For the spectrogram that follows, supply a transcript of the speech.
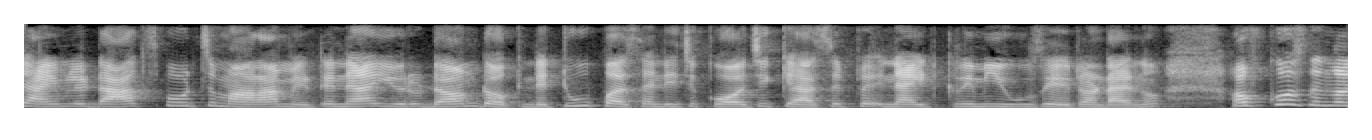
ടൈമിൽ ഡാർക്ക് സ്പോട്ട്സ് മാറാൻ വേണ്ടിയിട്ട് ഞാൻ ഈ ഒരു ഡേം ഡോക്കിന്റെ two percentage kojic acid night cream use ചെയ്തിട്ടുണ്ടായിരുന്നു. ഓഫ് കോഴ്സ് നിങ്ങൾ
